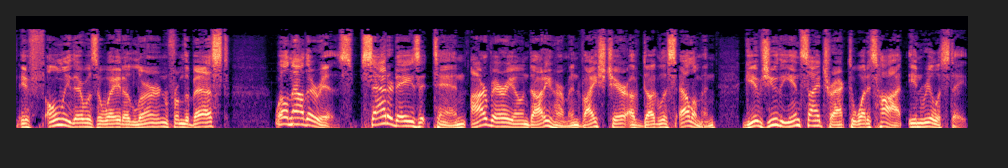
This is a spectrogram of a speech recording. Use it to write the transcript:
If only there was a way to learn from the best. Well, now there is. Saturdays at 10, our very own Dottie Herman, Vice Chair of Douglas Elliman, gives you the inside track to what is hot in real estate.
